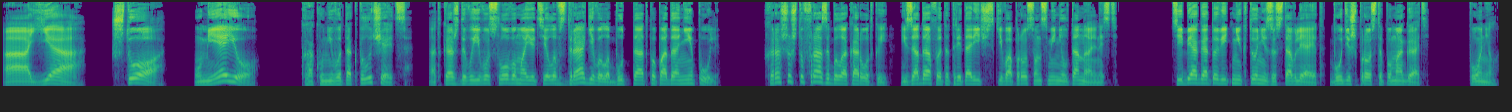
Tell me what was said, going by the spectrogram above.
«А я? Что? Умею?» Как у него так получается? От каждого его слова мое тело вздрагивало, будто от попадания пуль. Хорошо, что фраза была короткой, и задав этот риторический вопрос, он сменил тональность. «Тебя готовить никто не заставляет, будешь просто помогать». «Понял.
